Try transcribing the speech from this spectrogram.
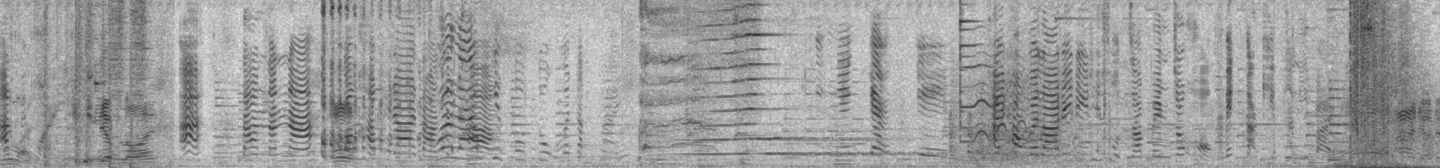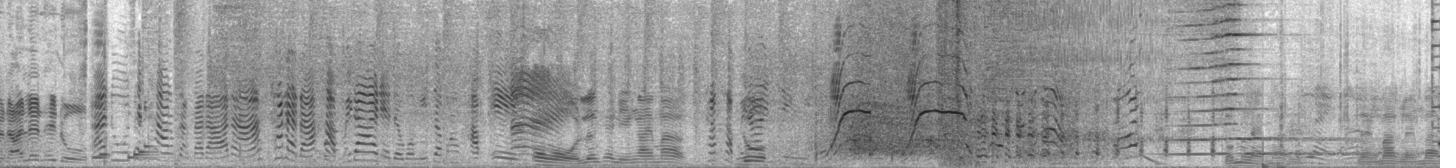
อั้นไม่ไหว เรียบร้อย อะ ตามนั้นนะเออ บังคับให้ได้ตามเส้นทางคิดตุตุมาจากไหนเงี้ยแกะเจนใครทำเวลาได้ดีที่สุดจะเป็นเจ้าของเมกกะคิดอันนี้ไปอะเดี๋ยวเดี๋ยวได้เล่นให้ดู อะดูเส้นทางจากดาดานะ ถ้าดาดาขับไม่ได้เนี่ยเดี๋ยวมามิจะบังคับเอง โอ้โหเรื่องแค่นี้ง่ายมาก ถ้าขับไม่ดูได้จริงรถมันแรงมากเลย แรงมากแรงมาก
